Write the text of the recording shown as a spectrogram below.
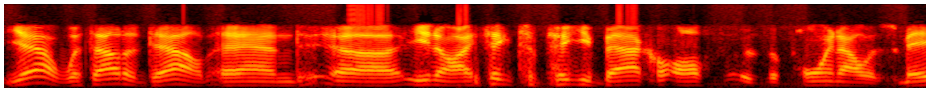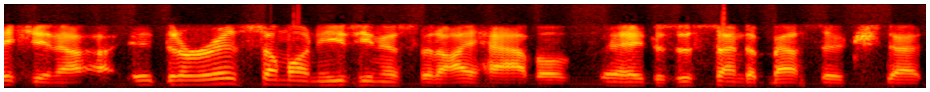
Yeah, without a doubt. And, uh, you know, I think to piggyback off of the point I was making, uh, it, there is some uneasiness that I have of, hey, does this send a message that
